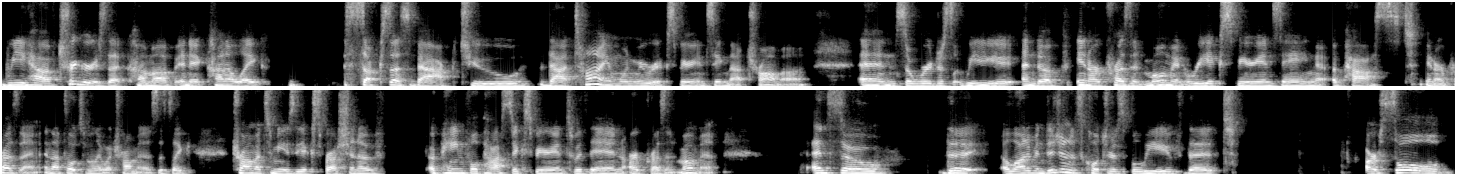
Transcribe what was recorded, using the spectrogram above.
we have triggers that come up and it kind of like sucks us back to that time when we were experiencing that trauma and so we're just, we end up in our present moment re experiencing a past in our present. And that's ultimately what trauma is. It's like trauma to me is the expression of a painful past experience within our present moment. And so the, a lot of indigenous cultures believe that our soul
